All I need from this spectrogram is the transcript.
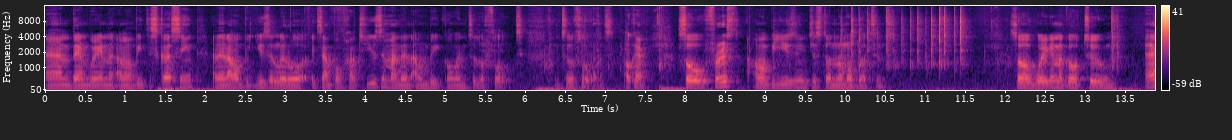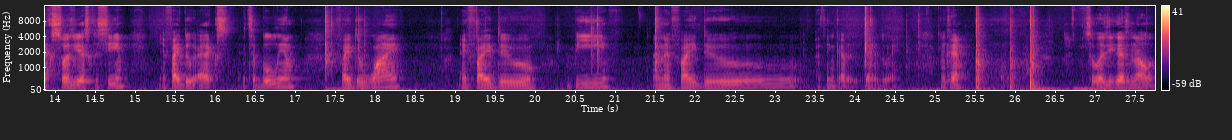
and then we're gonna I'm gonna be discussing, and then gonna be, use a little example of how to use them, and then I'm gonna be going to the float, into the float ones. Okay, so first I'm gonna be using just the normal buttons. So we're gonna go to X. So as you guys can see, if I do X, it's a boolean. If I do Y, if I do B, and if I do I think I already painted away okay so as you guys know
